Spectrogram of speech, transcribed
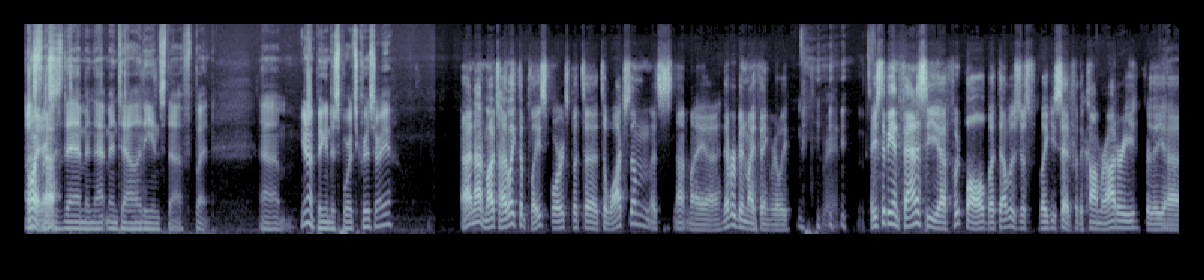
us Oh, yeah. versus them and that mentality and stuff. But um, you're not big into sports, Chris, are you? Uh, not much. I like to play sports, but to, to watch them, that's not my. Uh, never been my thing, really. Right. I used to be in fantasy uh, football, but that was just like you said for the camaraderie, for the uh,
